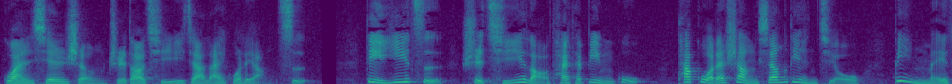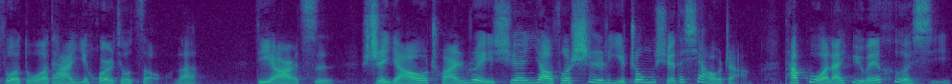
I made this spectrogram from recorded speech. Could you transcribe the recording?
冠先生只到齐家来过两次，第一次是齐老太太病故，他过来上香奠酒，并没坐多大一会儿就走了。第二次是谣传瑞轩要做市立中学的校长，他过来誉为贺喜，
